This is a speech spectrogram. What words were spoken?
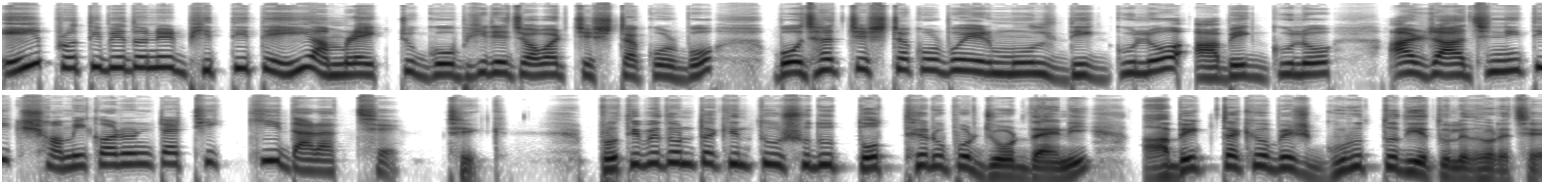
এই প্রতিবেদনের ভিত্তিতেই আমরা একটু গভীরে যাওয়ার চেষ্টা করব বোঝার চেষ্টা করব এর মূল দিকগুলো আবেগগুলো আর রাজনীতিক সমীকরণটা ঠিক কী দাঁড়াচ্ছে। ঠিক। প্রতিবেদনটা কিন্তু শুধু তথ্যের উপর জোর দেয়নি আবেগটাকেও বেশ গুরুত্ব দিয়ে তুলে ধরেছে।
